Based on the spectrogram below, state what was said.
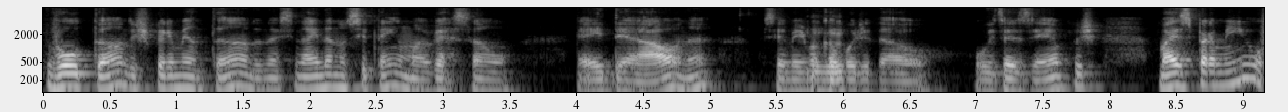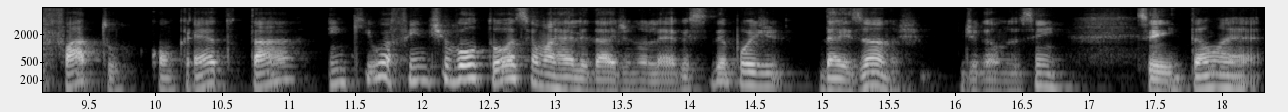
voltando, experimentando, né? Se ainda não se tem uma versão é, ideal, né? Você mesmo uhum. acabou de dar o, os exemplos, mas para mim o fato concreto está em que o Affinity voltou a ser uma realidade no Legacy depois de 10 anos, digamos assim. Sim. Então é,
